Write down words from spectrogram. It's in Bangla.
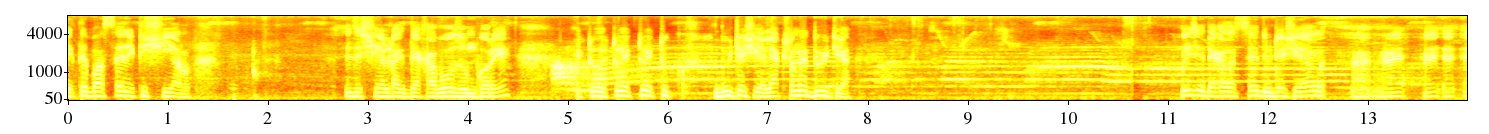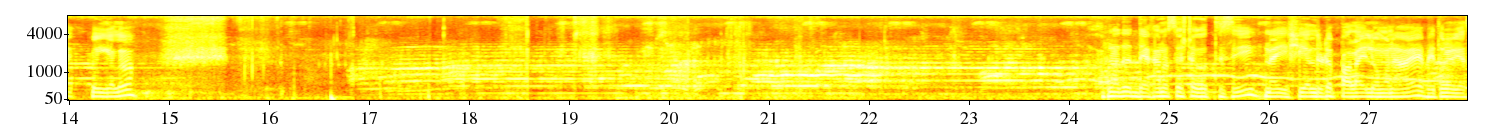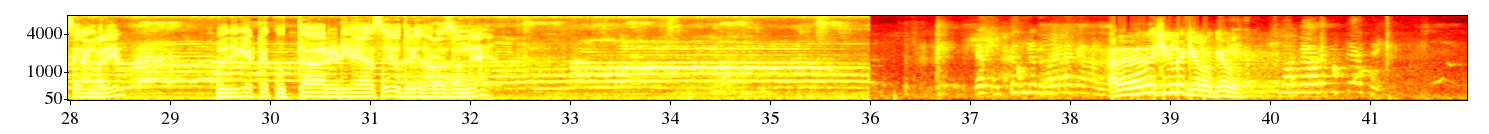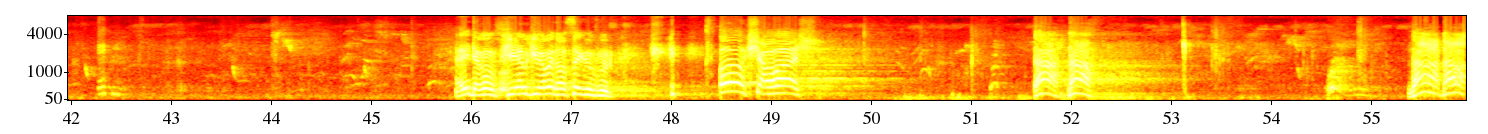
দেখতে পাচ্ছেন একটি শিয়াল। এই যে শিয়ালটা দেখাবো জুম করে। একটু একটু একটু একটু, দুইটা শিয়াল, একসঙ্গে দুইটা। ওই যে দেখা যাচ্ছে দুইটা শিয়াল কই গেল? আপনাদের দেখানোর চেষ্টা করতেছি। না, এই শিয়াল দুটো পালাইলো মনে হয়, ভেতরে গেছে রানবাড়ির ওইদিকে একটা কুত্তা রেডি হয়ে আছে ওদেরকে ধরার জন্যে। গেল গেল। এই দেখো, শিয়াল কীভাবে ধরছে কুকুর। ও, সাবাস। ধা ধা। ধা ধা।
